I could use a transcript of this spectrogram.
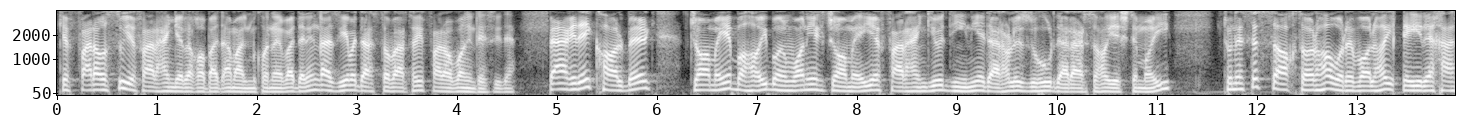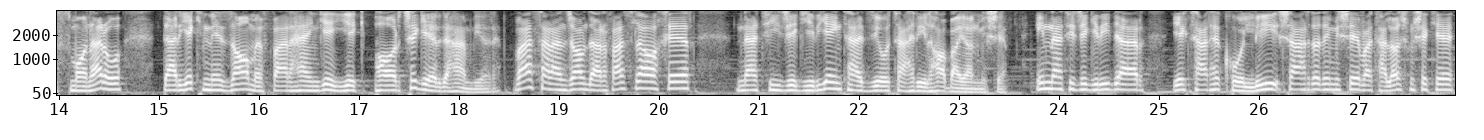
که فراسوی فرهنگ رقابت عمل می‌کنه و در این قضیه به دستاوردهای فراوانی رسیده. به عقیده کارلبرگ جامعه باهایی به عنوان یک جامعه فرهنگی و دینی در حال ظهور در عرصه های اجتماعی تونسته ساختارها و روالهای غیر خسمانه رو در یک نظام فرهنگی یک پارچه گرده هم بیاره و سرانجام در فصل آخر نتیجه گیری این تجزیه و تحلیل ها بیان میشه. این نتیجه گیری در یک طرح کلی شهر داده میشه و تلاش میشه که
